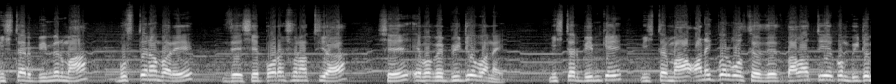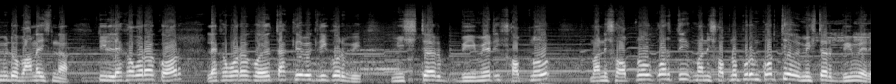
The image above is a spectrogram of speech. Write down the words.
মিস্টার ভীমের মা বুঝতে না পারে যে সে পড়াশোনা থুয়া সে এভাবে ভিডিও বানায়। মিস্টার ভীমকে মিস্টার মা অনেকবার বলছে যে, বাবা, তুই এরকম ভিডিও মিডিও বানাইস না। তুই লেখাপড়া কর, লেখাপড়া করে চাকরি বাকরি করবি। মিস্টার ভীমের স্বপ্ন মানে স্বপ্ন করতে মানে স্বপ্ন পূরণ করতে হবে মিস্টার ভীমের।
